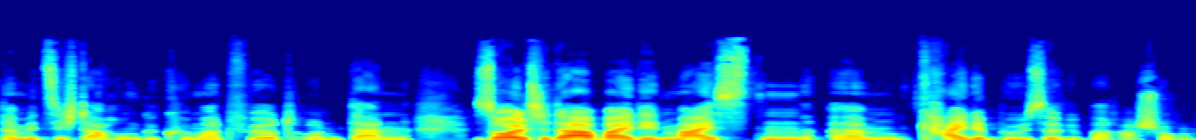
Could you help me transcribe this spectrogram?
damit sich darum gekümmert wird. Und dann sollte da bei den meisten ähm, keine böse Überraschung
